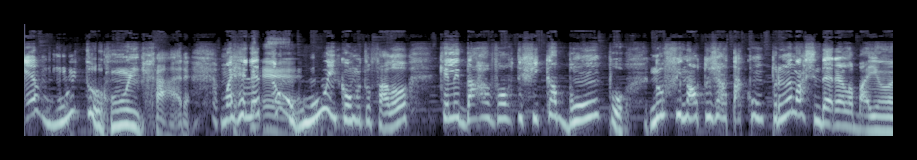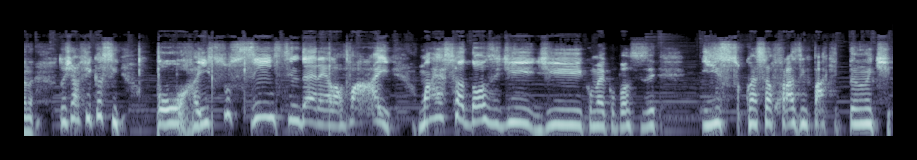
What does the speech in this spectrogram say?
é muito ruim, cara. Mas ele é, é, tão ruim, como tu falou, que ele dá a volta e fica bom, pô. No final tu já tá comprando a Cinderela Baiana. Tu já fica assim, porra, isso sim, Cinderela, vai! Mas essa dose de, de como é que eu posso dizer? Isso, com essa frase impactante,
